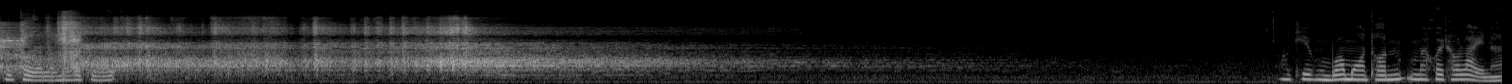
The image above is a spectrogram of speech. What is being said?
ไม่พออะไรไม่เรียบร้อย เคผมว่ามอทอนไม่ค่อยเท่าไหร่นะ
